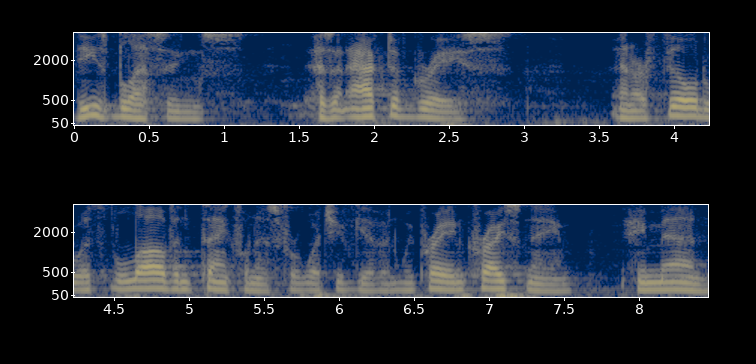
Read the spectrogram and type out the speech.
these blessings as an act of grace and are filled with love and thankfulness for what you've given. We pray in Christ's name. Amen.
